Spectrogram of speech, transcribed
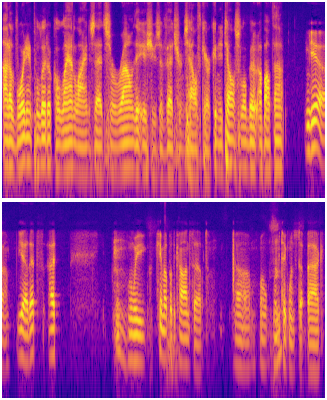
on avoiding political landlines that surround the issues of veterans health care. Can you tell us a little bit about that? Yeah, yeah, that's I, when we came up with the concept. Uh, well, mm-hmm. let me mm-hmm. take one step back.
